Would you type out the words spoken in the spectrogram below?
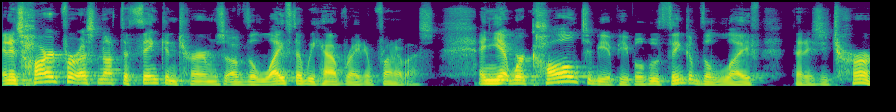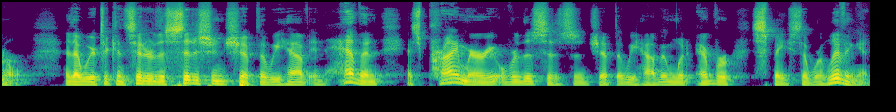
And it's hard for us not to think in terms of the life that we have right in front of us. And yet we're called to be a people who think of the life that is eternal and that we're to consider the citizenship that we have in heaven as primary over the citizenship that we have in whatever space that we're living in.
